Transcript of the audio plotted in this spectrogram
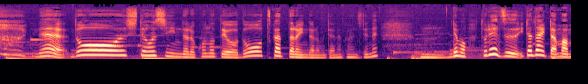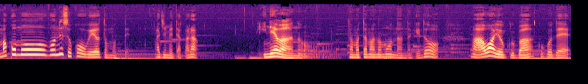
ねどうしてほしいんだろう。この手をどう使ったらいいんだろうみたいな感じでね、うん、でもとりあえずいただいた、まあ、マコモをねそこを植えようと思って。始めたから。稲はあのたまたまのもんなんだけど、まあ、あわよくばここで、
